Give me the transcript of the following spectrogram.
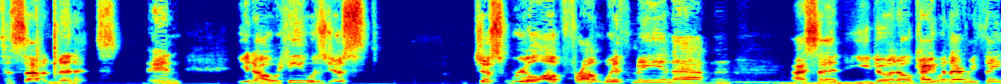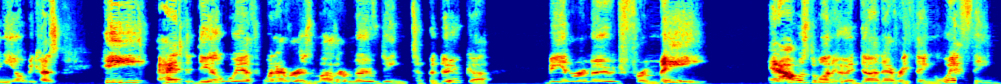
to seven minutes, and you know he was just just real upfront with me in that, and I said, "You doing okay with everything?" You know because he had to deal with whenever his mother moved him to Paducah being removed from me and I was the one who had done everything with him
